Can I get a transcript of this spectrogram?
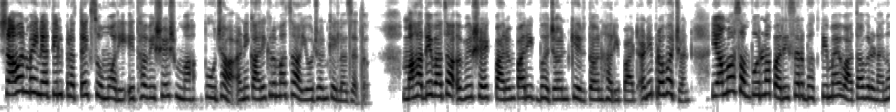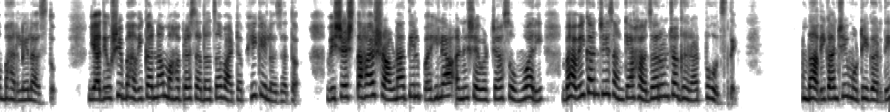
श्रावण महिन्यातील प्रत्येक सोमवारी इथं विशेष महा पूजा आणि कार्यक्रमाचं आयोजन केलं जातं. महादेवाचा अभिषेक पारंपरिक भजन कीर्तन हरिपाठ आणि प्रवचन यामुळे संपूर्ण परिसर भक्तिमय वातावरणानं भारलेला असतो. या दिवशी भाविकांना महाप्रसादाचं वाटपही केलं जातं. विशेषतः श्रावणातील पहिल्या आणि शेवटच्या सोमवारी भाविकांची संख्या हजारोंच्या घरात पोहोचते. भाविकांची मोठी गर्दी.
